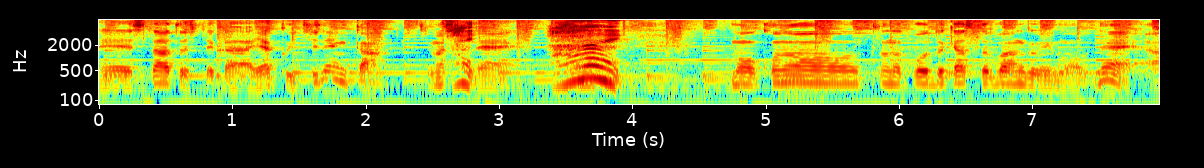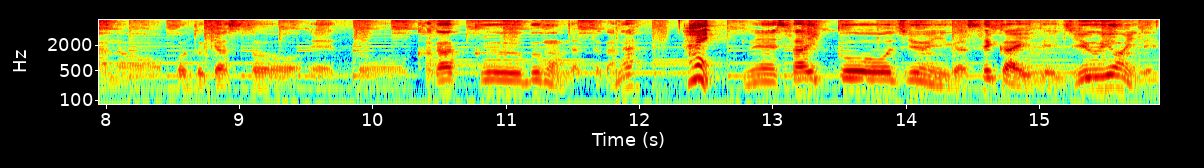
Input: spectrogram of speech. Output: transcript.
えー、スタートしてから約1年間来ましたね。はい、はい、もうこのそのポッドキャスト番組もねあのポッドキャストえっ、ー、と科学部門だったかな。はい。ね最高順位が世界で14位で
